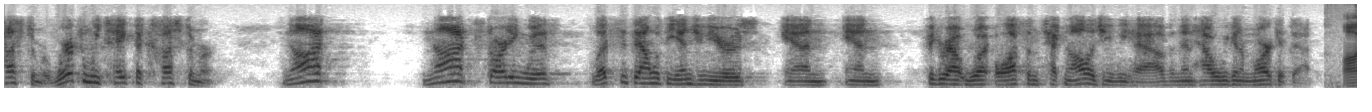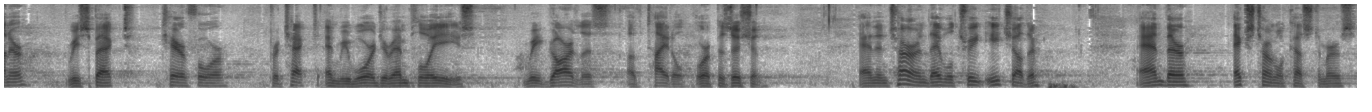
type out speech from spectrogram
customer? Where can we take the customer? Not, not starting with, let's sit down with the engineers and, and figure out what awesome technology we have, and then how are we going to market that. Honor, respect, care for, protect, and reward your employees, regardless of title or position. And in turn, they will treat each other and their external customers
